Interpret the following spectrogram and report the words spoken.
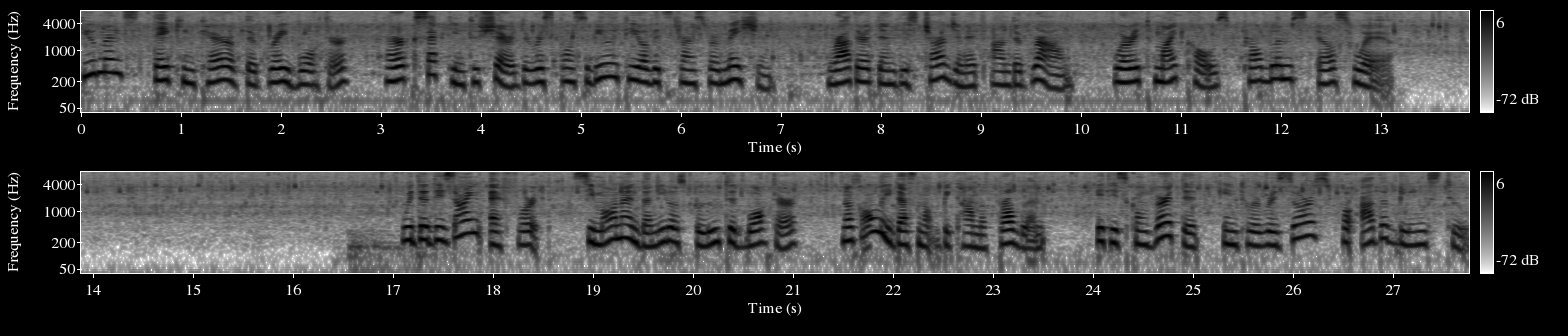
Humans taking care of the grey water are accepting to share the responsibility of its transformation rather than discharging it underground where it might cause problems elsewhere. With the design effort, Simona and Danilo's polluted water not only does not become a problem, it is converted into a resource for other beings too.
